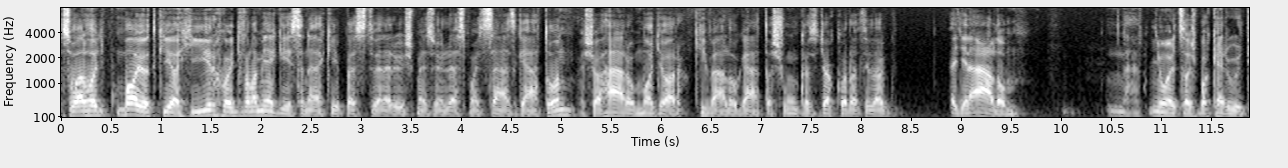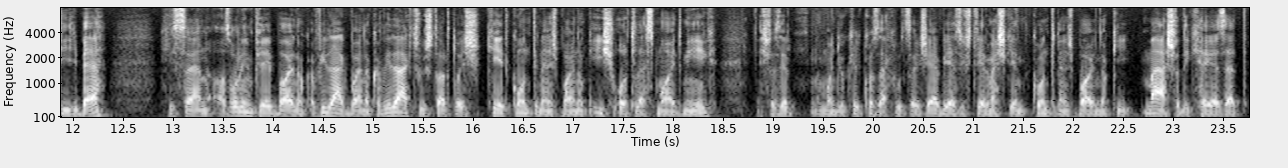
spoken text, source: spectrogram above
Szóval, hogy ma jött ki a hír, hogy valami egészen elképesztően erős mezőn lesz majd száz gáton, és a három magyar kiváló gátasunk az gyakorlatilag egy ilyen álom nyolcasba került így be, hiszen az olimpiai bajnok, a világbajnok, a világcsústartó és két kontinens bajnok is ott lesz majd még, és azért mondjuk, hogy Kozák Luca is EB ezüstérmesként kontinens bajnoki második helyezett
